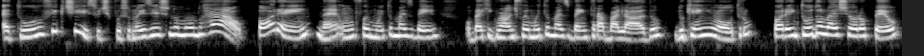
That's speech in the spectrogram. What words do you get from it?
é tudo fictício. Tipo, isso não existe no mundo real. Porém, né, um foi muito mais bem, o background foi muito mais bem trabalhado do que em outro. Porém, tudo leste europeu.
